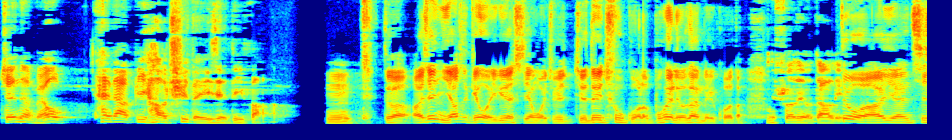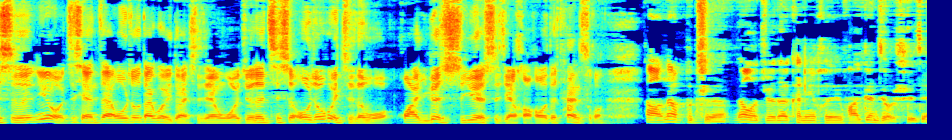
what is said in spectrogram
真的没有。太大必要去的一些地方，嗯，对啊，而且你要是给我一个月时间，我绝绝对出国了，不会留在美国的。你说的有道理。对我而言，其实因为我之前在欧洲待过一段时间，我觉得其实欧洲会值得我花一个十月时间好好的探索。哦，那不值，那我觉得肯定会花更久时间。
